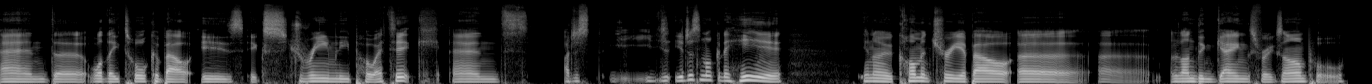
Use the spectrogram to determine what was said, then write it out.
and uh, what they talk about is extremely poetic and i just you're just not going to hear you know commentary about uh, uh, london gangs for example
